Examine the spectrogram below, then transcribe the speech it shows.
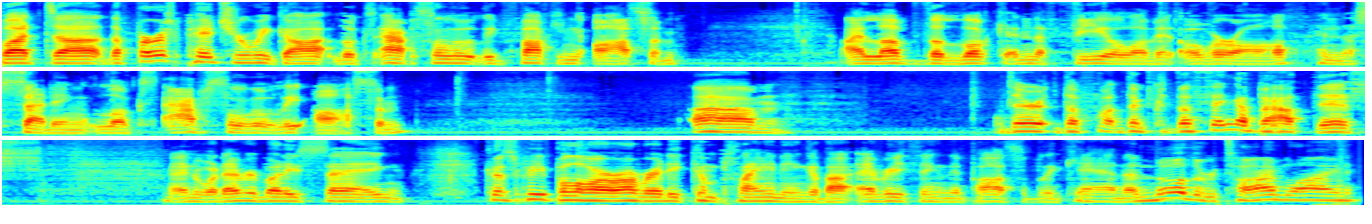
But uh, the first picture we got looks absolutely fucking awesome. I love the look and the feel of it overall, and the setting looks absolutely awesome. Um, there the the the thing about this, and what everybody's saying, because people are already complaining about everything they possibly can. Another timeline,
